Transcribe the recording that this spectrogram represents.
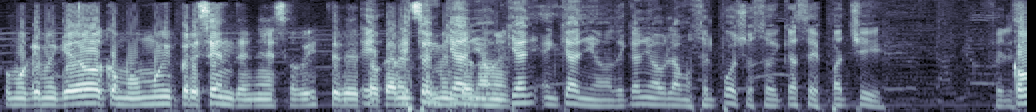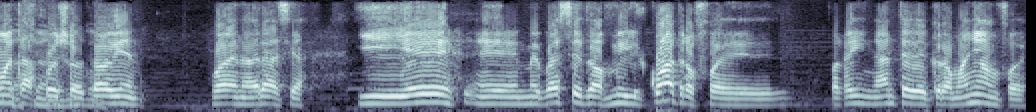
como que me quedó como muy presente en eso, ¿viste? De Eh, tocar ¿Esto en qué, cemento año, también. ¿Qué año- ¿En qué año? ¿De qué año hablamos? El pollo soy. ¿Qué haces, Pachi? ¿Cómo estás, Pollo? loco. ¿Todo bien? Bueno, gracias. Y es, eh, me parece 2004 fue, por ahí antes de Cromañón fue,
